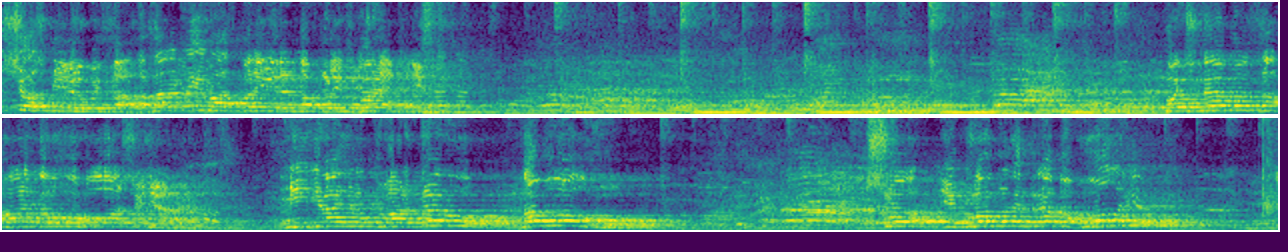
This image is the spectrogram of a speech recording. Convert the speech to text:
Що ж, мій любий зал, а зараз ми вас перевіримо на політкоректність. Почнемо з загального оголошення. Міняю квартиру на Волгу. Що, нікому не треба Волги? В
